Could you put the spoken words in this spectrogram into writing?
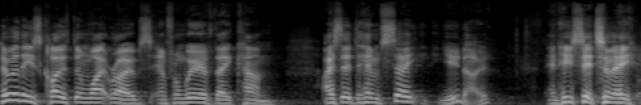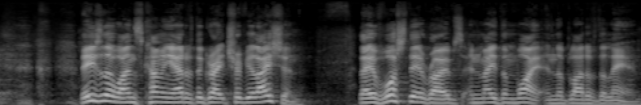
Who are these clothed in white robes, and from where have they come? I said to him, Sir, you know. And he said to me, These are the ones coming out of the great tribulation. They have washed their robes and made them white in the blood of the Lamb.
